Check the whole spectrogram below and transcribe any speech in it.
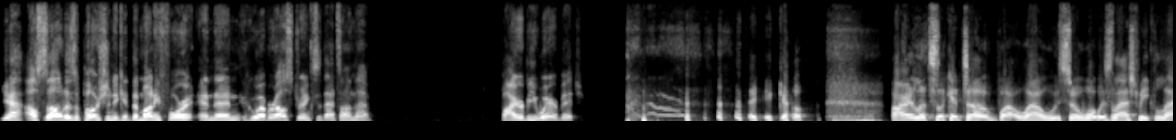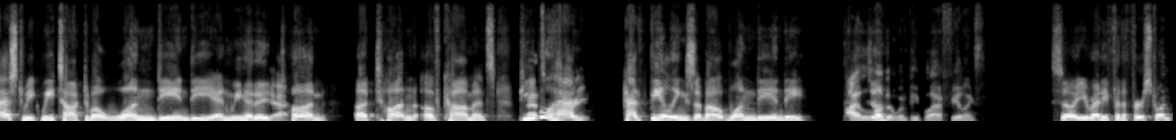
Yeah, I'll sell it as a potion to get the money for it, and then whoever else drinks it, that's on them. Buyer beware, bitch. there you go. All right, let's look at uh, wow. So what was last week? Last week we talked about one D and D, and we had a Yeah. ton, a ton of comments. People That's had great. had feelings about one D and D. I love So- it when people have feelings. So are you ready for the first one?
